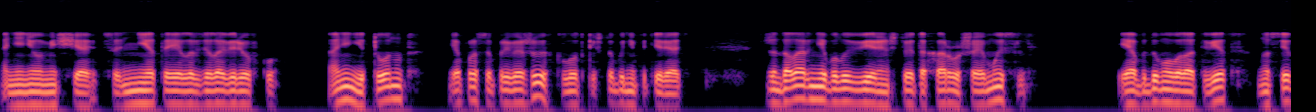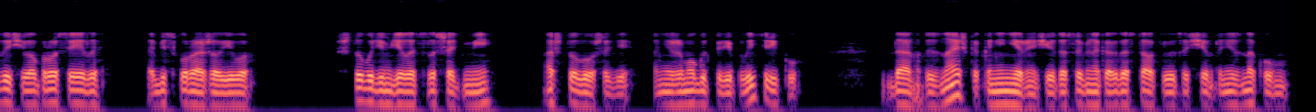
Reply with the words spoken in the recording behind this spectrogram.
Они не умещаются. Нет, Эйла взяла веревку. Они не тонут. Я просто привяжу их к лодке, чтобы не потерять. Джандалар не был уверен, что это хорошая мысль, и обдумывал ответ, но следующий вопрос Эйлы обескуражил его. «Что будем делать с лошадьми? А что лошади? Они же могут переплыть реку?» «Да, но ты знаешь, как они нервничают, особенно когда сталкиваются с чем-то незнакомым.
